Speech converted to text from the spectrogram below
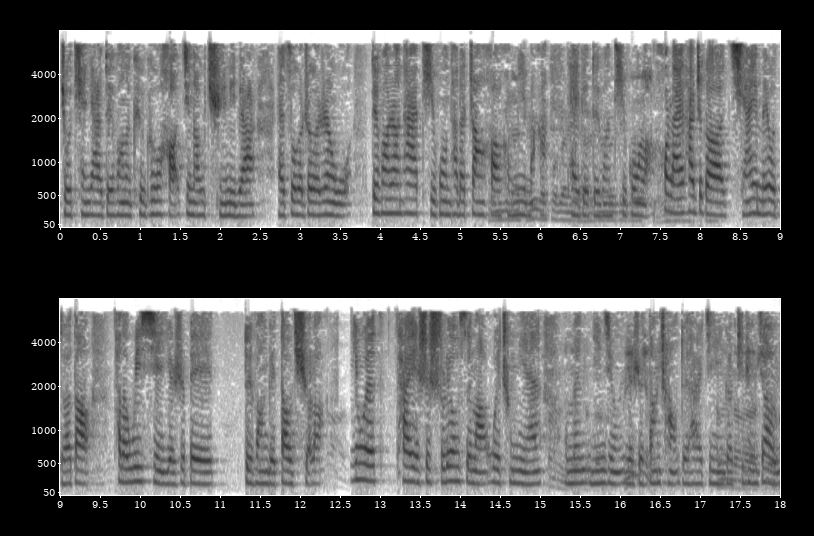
就添加了对方的 QQ 号，进到群里边来做个这个任务。对方让她提供她的账号和密码，她也给对方提供了。后来她这个钱也没有得到，她的微信也是被对方给盗取了。因为他也是十六岁嘛，未成年，我们民警也是当场对他进行一个批评教育。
